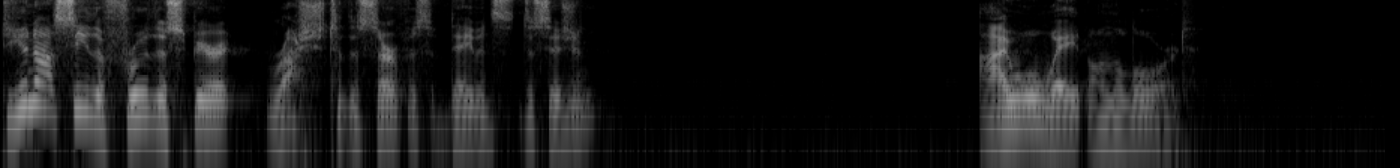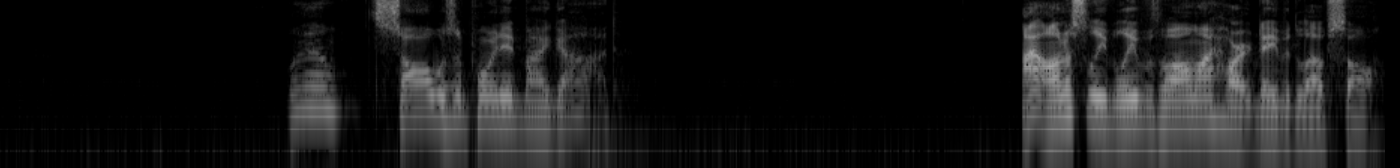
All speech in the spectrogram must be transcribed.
do you not see the fruit of the Spirit rush to the surface of David's decision? I will wait on the Lord. Well, Saul was appointed by God. I honestly believe with all my heart David loved Saul.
